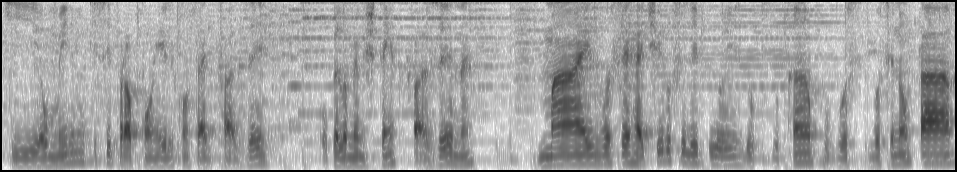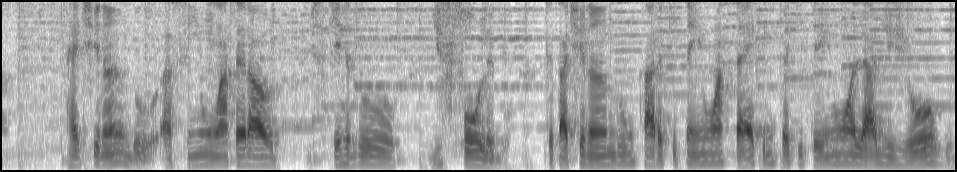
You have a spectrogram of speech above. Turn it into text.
que o mínimo que se propõe ele consegue fazer, ou pelo menos tenta fazer, né? Mas você retira o Felipe Luiz do, do campo, você, você não tá retirando assim um lateral esquerdo de fôlego. Você tá tirando um cara que tem uma técnica, que tem um olhar de jogo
